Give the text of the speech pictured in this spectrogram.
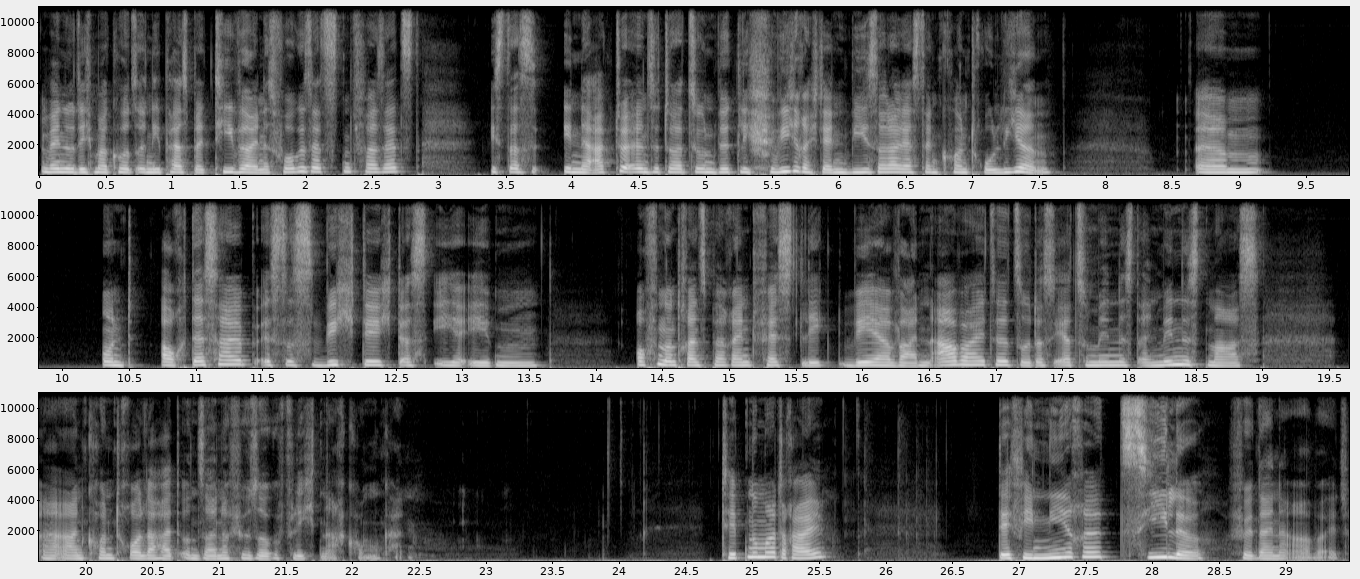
wenn du dich mal kurz in die Perspektive eines Vorgesetzten versetzt, ist das in der aktuellen Situation wirklich schwierig, denn wie soll er das denn kontrollieren? Ähm, und auch deshalb ist es wichtig, dass ihr eben offen und transparent festlegt, wer wann arbeitet, sodass er zumindest ein Mindestmaß äh, an Kontrolle hat und seiner Fürsorgepflicht nachkommen kann. Tipp Nummer drei: Definiere Ziele für deine Arbeit.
